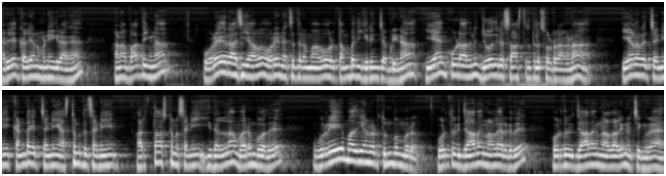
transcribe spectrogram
நிறைய கல்யாணம் பண்ணிக்கிறாங்க. ஆனால் பார்த்தீங்கன்னா ஒரே ராசியாவோ ஒரே நட்சத்திரமாவோ ஒரு தம்பதிக்கு இருந்துச்சு அப்படின்னா ஏன் கூடாதுன்னு ஜோதிட சாஸ்திரத்தில் சொல்கிறாங்கன்னா ஏழரை சனி கண்டக சனி அஷ்டமத்து சனி அர்த்தாஷ்டம சனி இதெல்லாம் வரும்போது ஒரே மாதிரியான ஒரு துன்பம் வரும். ஒருத்தருக்கு ஜாதகம் நல்லா இருக்குது ஒருத்தருக்கு ஜாதகம் நல்லா இல்லைன்னு வச்சுக்குவேன்.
